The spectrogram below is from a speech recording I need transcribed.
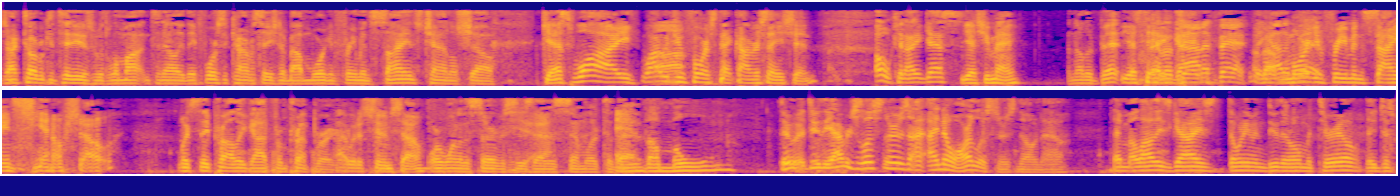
Jocktober continues with Lamont and Tonelli. They force a conversation about Morgan Freeman's Science Channel show. Guess why? Why would you force that conversation? Oh, can I guess? Yes, you may. Another bit? Yes, they, They have a got bit a bit. They got about a Morgan bit. Freeman's Science Channel show. Which they probably got from Prep Burger. I would assume so. Or one of the services Yeah. that is similar to that. And the moon. Do, do the average listeners, I, I know our listeners know now, that a lot of these guys don't even do their own material. They just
